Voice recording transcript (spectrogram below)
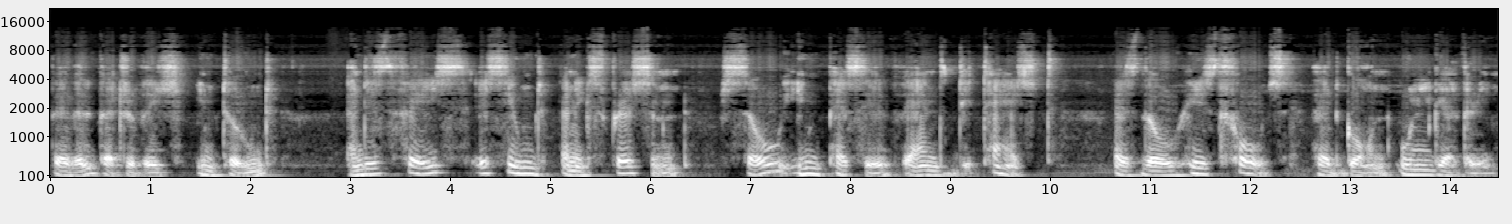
Pavel Petrovich intoned, and his face assumed an expression so impassive and detached as though his thoughts had gone wool gathering.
